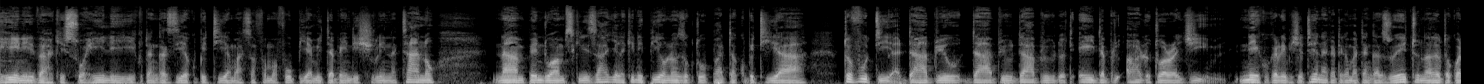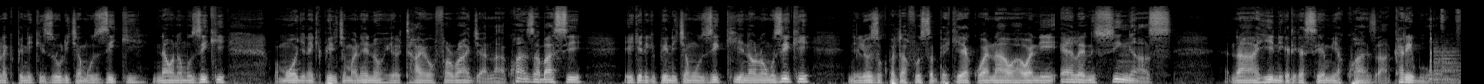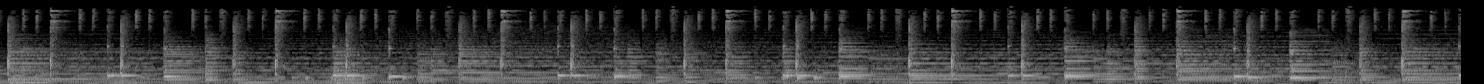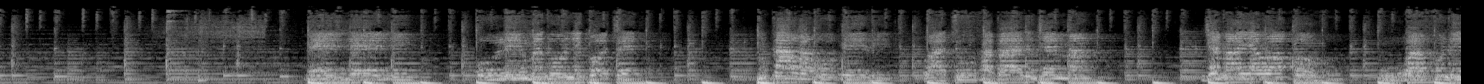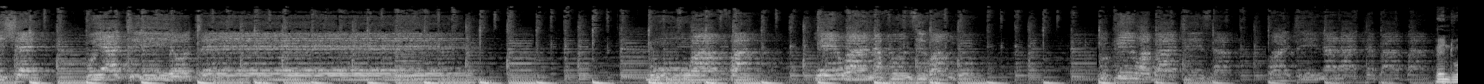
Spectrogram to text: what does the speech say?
hii ni idhaa ya kiswahili kutangazia kupitia masafa mafupi ya mita bendi 25 na mpendo wa msikilizaji lakini pia unaweza kutupata kupitia tovuti ya wwwawrrg ni kukaribisha tena katika matangazo yetu na leo tutakuwa na kipindi kizuri cha muziki na wanamuziki pamoja na kipindi cha maneno hiltayo faraja. Na kwanza basi hiki ni kipindi cha muziki na wanamuziki. Niliweza kupata fursa pekee ya kuwa nao. Hawa ni ellen singers na hii ni katika sehemu ya kwanza. Karibu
